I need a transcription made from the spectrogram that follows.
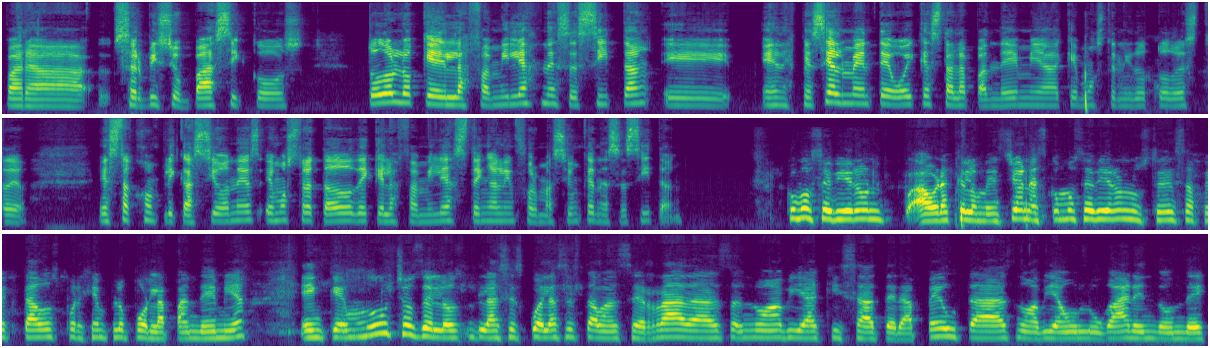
para servicios básicos, todo lo que las familias necesitan, eh, especialmente hoy que está la pandemia, que hemos tenido todas estas complicaciones, hemos tratado de que las familias tengan la información que necesitan. ¿Cómo se vieron, ahora que lo mencionas, cómo se vieron ustedes afectados, por ejemplo, por la pandemia, en que muchos de los, las escuelas estaban cerradas, no había quizá terapeutas, no había un lugar en donde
